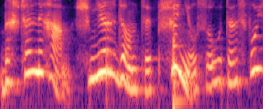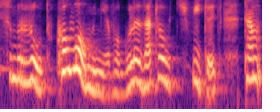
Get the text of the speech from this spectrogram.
Bezczelny ham, śmierdzący, przyniósł ten swój smród koło mnie w ogóle, zaczął ćwiczyć. Tam,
